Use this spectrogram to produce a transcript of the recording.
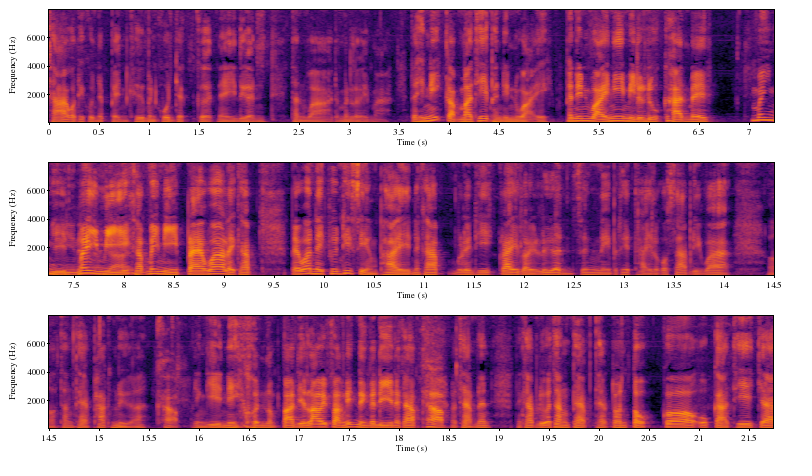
ช้ากว่าที่ควรจะเป็น คือมันควรจะเกิดในเดือนธันวาแต่มันเลยมา แต่ทีนี้กลับมาที่แผ่นดินไหว แผ่นดินไหวนี่มีฤดูกาลไหมไม่มีนะไม่มีอาจารย์ครับไม่มีแปลว่าอะไรครับ แปลว่าในพื้นที่เสี่ยงภัยนะครับบริเวณที่ใกล้รอยเลื่อน ซึ่งในประเทศไทยเราก็ทราบดีว่าเอ่อทางแถบภาคเหนือครับอย่างยีนนี่คนลำปางเดี๋ยวเล่าให้ฟังนิดหนึ่งก็ดีนะครับครับแถบนั้นนะครับหรือว่าทางแถบแถบตอนตกก็โอกาสที่จะ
